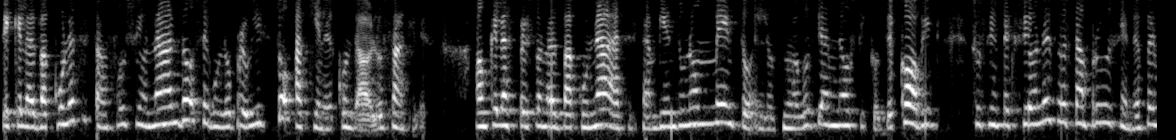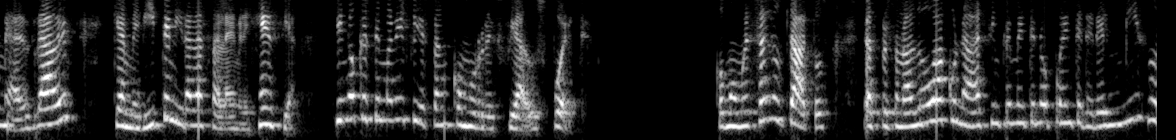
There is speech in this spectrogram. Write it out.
de que las vacunas están funcionando según lo previsto aquí en el condado de Los Ángeles. Aunque las personas vacunadas están viendo un aumento en los nuevos diagnósticos de COVID, sus infecciones no están produciendo enfermedades graves que ameriten ir a la sala de emergencia, sino que se manifiestan como resfriados fuertes. Como muestran los datos, las personas no vacunadas simplemente no pueden tener el mismo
